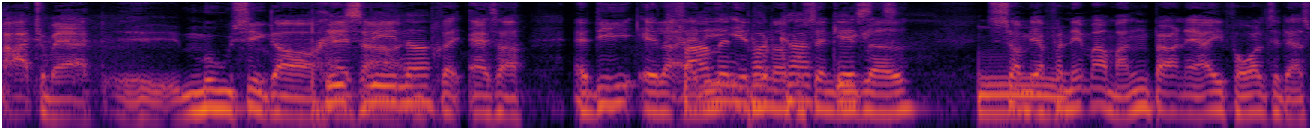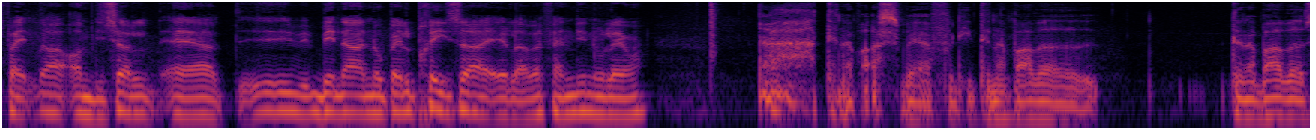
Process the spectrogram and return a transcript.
Radiovært, øh, musiker, Prisvinder. altså, altså er de, eller Farmen er de 100% podcast-gæst. ligeglade? Som jeg fornemmer, at mange børn er i forhold til deres forældre, om de så er, øh, vinder Nobelpriser, eller hvad fanden de nu laver. Ah, den er bare svær, fordi den har bare været... Den har bare været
